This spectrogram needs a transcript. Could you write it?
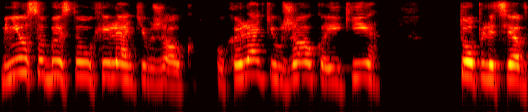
Мені особисто ухилянтів жалко. Ухилянтів жалко, які топляться в,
